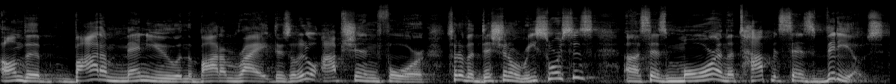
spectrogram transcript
on the bottom menu in the bottom right, there's a little option for sort of additional resources. Uh, says more. On the top, it says videos.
